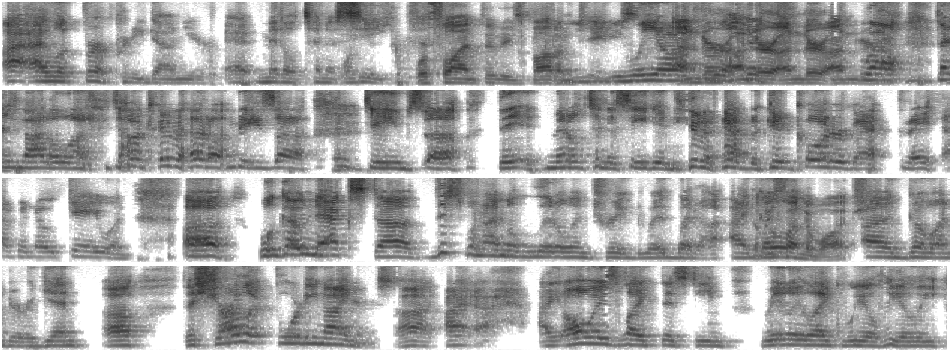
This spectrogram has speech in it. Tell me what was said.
I, I, look for a pretty down year at Middle Tennessee. We're flying through these bottom teams. We are under, under, under, under. Well, there's not a lot to talk about on these uh, teams. Uh, the Middle Tennessee didn't even have a good quarterback. They have an okay one. Uh, we'll go next. Uh, this one I'm a little intrigued with, but I, I go fun to watch. I go under again. Uh, the Charlotte 49ers. I, I I always like this team. Really like Will Healy.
